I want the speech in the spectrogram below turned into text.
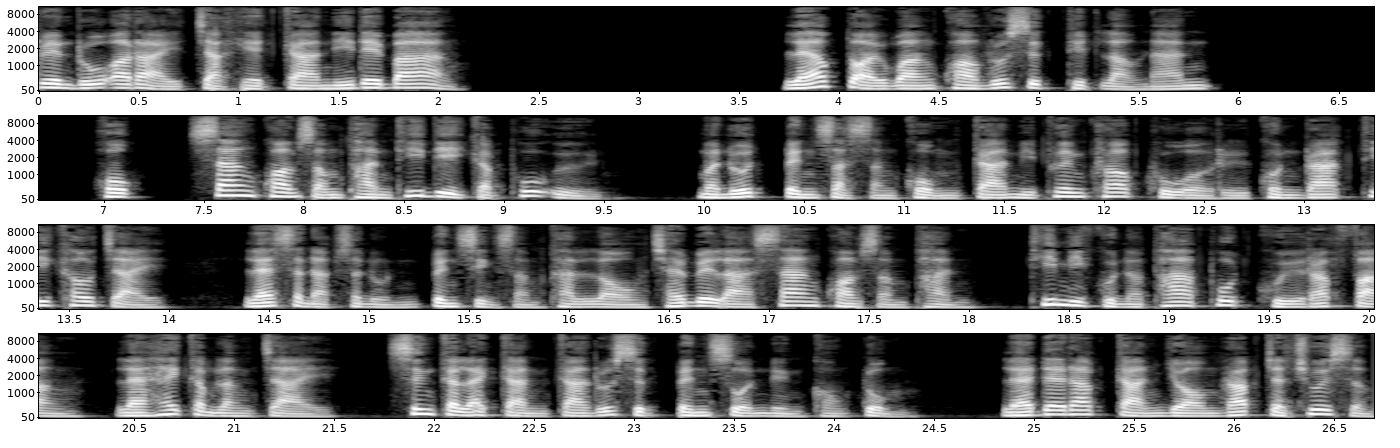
เรียนรู้อะไรจากเหตุการณ์นี้ได้บ้าง แล้วปล่อยวางความรู้สึกผิดเหล่านั้น 6. สร้างความสัมพันธ์ที่ดีกับผู้อื่น มนุษย์เป็นสัตว์สังคมการมีเพื่อนครอบครัวหรือคนรักที่เข้าใจ และสนับสนุนเป็นสิ่งสำคัญลองใช้เวลาสร้างความสัมพันธ์ ที่มีคุณภาพพูดคุยรับฟัง และให้กำลังใจ ซึ่งกันและกันการรู้สึกเป็นส่วนหนึ่งของกลุ่ม และได้รับการยอมรับจะช่วยเสริม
